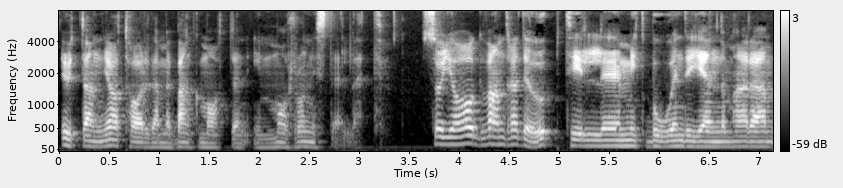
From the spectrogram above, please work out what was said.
Utan jag tar det där med bankomaten imorgon istället. Så jag vandrade upp till eh, mitt boende igen. De här eh,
